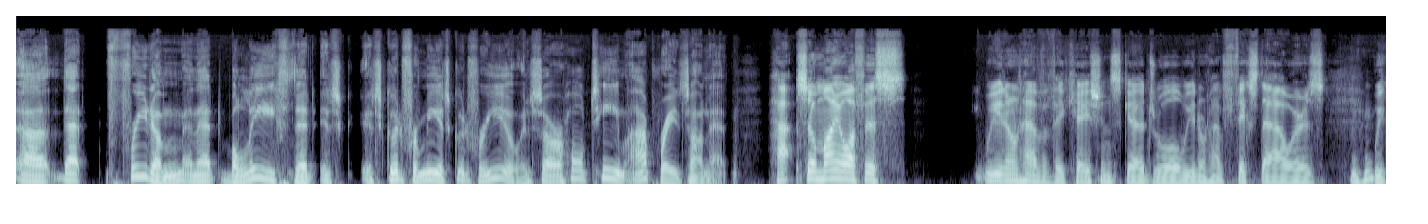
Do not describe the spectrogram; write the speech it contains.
uh, that freedom and that belief that it's it's good for me, it's good for you. And so our whole team operates on that. How, so my office, we don't have a vacation schedule. We don't have fixed hours. Mm-hmm. We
